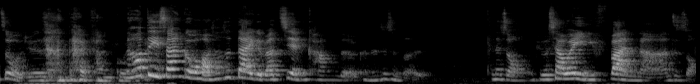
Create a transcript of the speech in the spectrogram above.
这我觉得太犯规。然后第三个我好像是带一个比较健康的，可能是什么那种，比如夏威夷饭啊这种。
